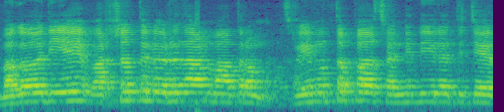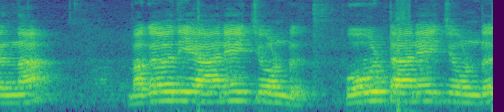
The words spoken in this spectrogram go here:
ഭഗവതിയെ വർഷത്തിൽ ഒരു നാൾ മാത്രം ശ്രീമുത്തപ്പ സന്നിധിയിൽ എത്തിച്ചേരുന്ന ഭഗവതിയെ ആനയിച്ചുകൊണ്ട് പൂവിട്ട് ആനയിച്ചുകൊണ്ട്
